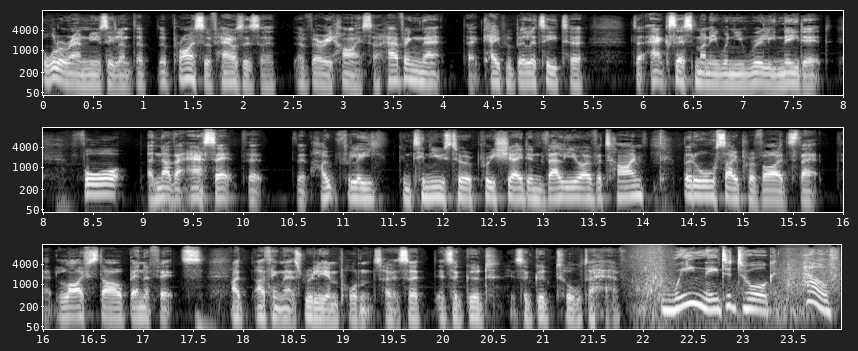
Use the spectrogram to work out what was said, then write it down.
all around New Zealand, the, the price of houses are, are very high. So having that that capability to to access money when you really need it for another asset that that hopefully continues to appreciate in value over time, but also provides that that lifestyle benefits. I, I think that's really important. So it's a it's a good it's a good tool to have. We need to talk health,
